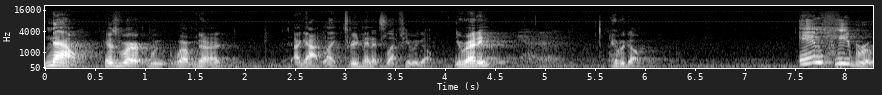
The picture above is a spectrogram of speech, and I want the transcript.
Now, here's where, we, where I'm going to, I got like three minutes left. Here we go. You ready? Here we go. In Hebrew,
